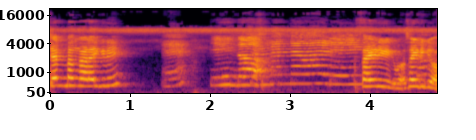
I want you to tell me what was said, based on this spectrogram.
ചെമ്പങ്കളായിക്കിന് സൈഡിലേക്ക് പോ സൈഡിക്കോ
